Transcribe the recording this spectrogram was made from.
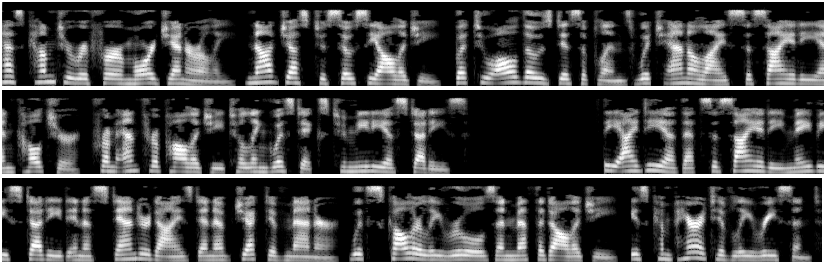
has come to refer more generally, not just to sociology, but to all those disciplines which analyze society and culture, from anthropology to linguistics to media studies. The idea that society may be studied in a standardized and objective manner, with scholarly rules and methodology, is comparatively recent.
